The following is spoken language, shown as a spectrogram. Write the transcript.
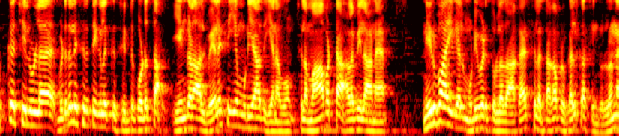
உட்கட்சியில் உள்ள விடுதலை சிறுத்தைகளுக்கு சீட்டு கொடுத்தால் எங்களால் வேலை செய்ய முடியாது எனவும் சில மாவட்ட அளவிலான நிர்வாகிகள் முடிவெடுத்துள்ளதாக சில தகவல்கள் கசிந்துள்ளன.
